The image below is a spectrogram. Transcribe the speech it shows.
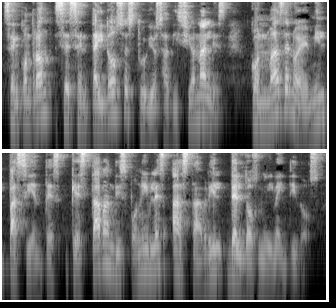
se encontraron 62 estudios adicionales con más de 9.000 pacientes que estaban disponibles hasta abril del 2022,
